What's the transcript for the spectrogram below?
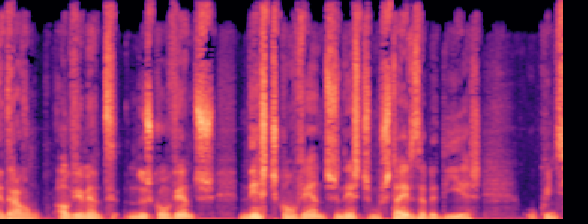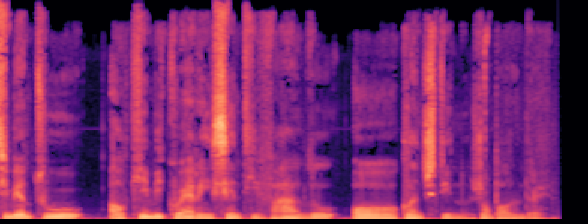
entravam, obviamente, nos conventos. Nestes conventos, nestes mosteiros, abadias, o conhecimento alquímico era incentivado ou clandestino, João Paulo André?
